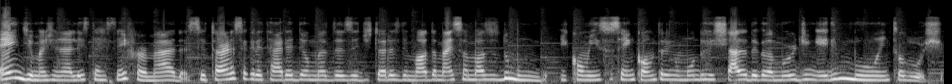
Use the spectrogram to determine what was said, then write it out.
Andy, uma jornalista recém-formada, se torna secretária de uma das editoras de moda mais famosas do mundo, e com isso se encontra em um mundo recheado de glamour, dinheiro e muito luxo.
